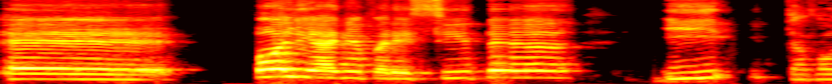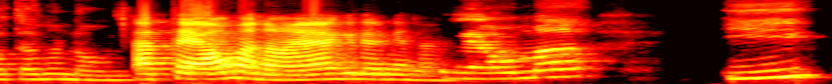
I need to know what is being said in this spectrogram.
é, Poliane Aparecida e. Tá faltando o nome. A Thelma, não é, Guilhermina? Thelma e.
